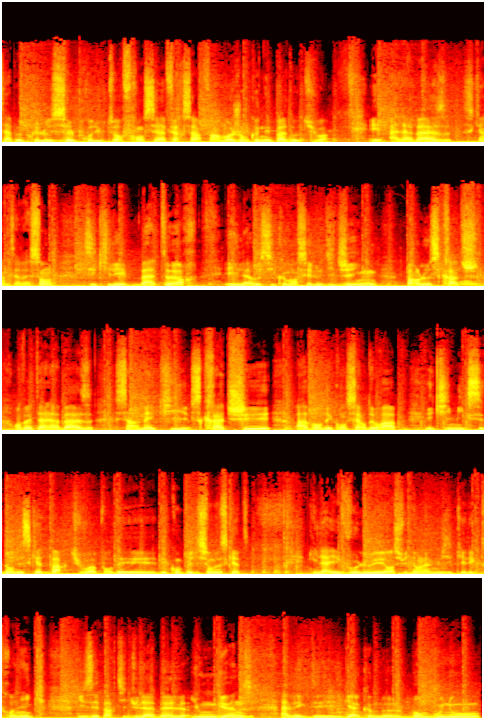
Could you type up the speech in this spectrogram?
c'est à peu près le seul producteur français à faire ça. Enfin, moi, j'en connais pas d'autres, tu vois. Et à la base, ce qui est intéressant, c'est qu'il est batteur et il a aussi commencé le DJing par le scratch. En fait, à la base, c'est un mec qui scratchait avant des concerts de rap et qui mixait dans des skateparks, tu vois, pour des, compétitions de skate. Il a évolué ensuite dans la musique électronique. Il faisait partie du label Young Guns avec des gars comme euh, Bambounou,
